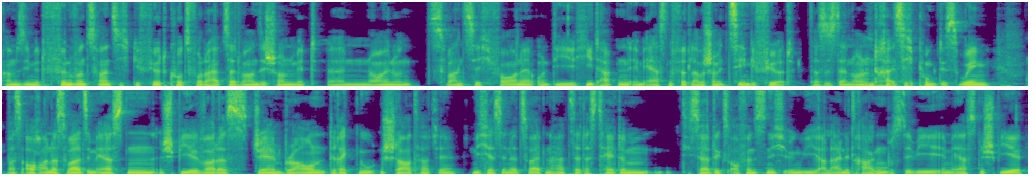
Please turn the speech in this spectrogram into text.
haben sie mit 25 geführt. Kurz vor der Halbzeit waren sie schon mit 29 äh, vorne und die Heat hatten im ersten Viertel aber schon mit 10 geführt. Das ist der 39 Punkte Swing. Was auch anders war als im ersten Spiel, war, dass Jalen Brown direkt einen guten Start hatte. Nicht erst in der zweiten Halbzeit, dass Tatum die Celtics Offense nicht irgendwie alleine tragen musste wie im ersten Spiel.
